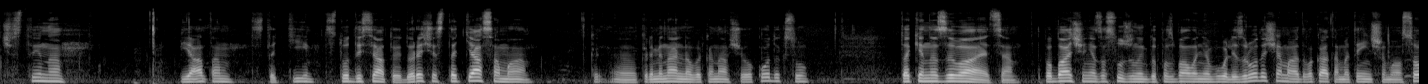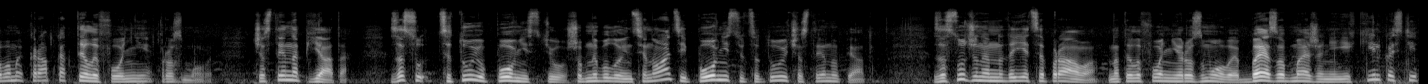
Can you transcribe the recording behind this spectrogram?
Частина 5 статті 110. До речі, стаття сама е, Кримінально-виконавчого кодексу так і називається Побачення засуджених до позбавлення волі з родичами, адвокатами та іншими особами. Крапка, телефонні розмови. Частина 5. Засу... Цитую повністю, щоб не було інсинуацій, повністю цитую частину 5. Засудженим надається право на телефонні розмови без обмеження їх кількості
